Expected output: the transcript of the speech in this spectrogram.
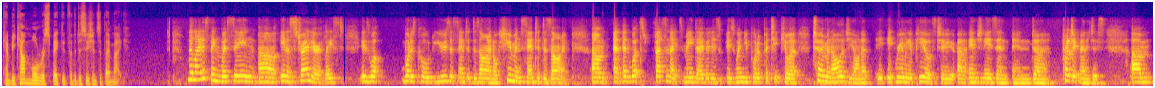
can become more respected for the decisions that they make? The latest thing we're seeing uh, in Australia, at least, is what what is called user centered design or human centered design. Um, and, and what fascinates me, David, is, is when you put a particular terminology on it, it, it really appeals to uh, engineers and, and uh, project managers. Um,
